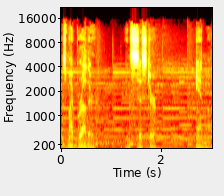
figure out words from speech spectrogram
is my brother and sister and mother.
